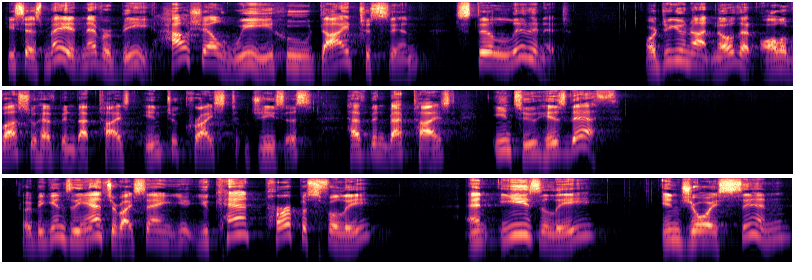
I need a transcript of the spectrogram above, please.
He says, may it never be, how shall we who died to sin still live in it? Or do you not know that all of us who have been baptized into Christ Jesus have been baptized into His death? So he begins the answer by saying you, you can't purposefully and easily enjoy sin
